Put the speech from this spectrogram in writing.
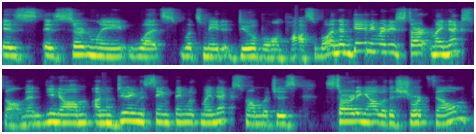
is is certainly what's what's made it doable and possible. And I'm getting ready to start my next film, and you know I'm I'm doing the same thing with my next film, which is starting out with a short film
